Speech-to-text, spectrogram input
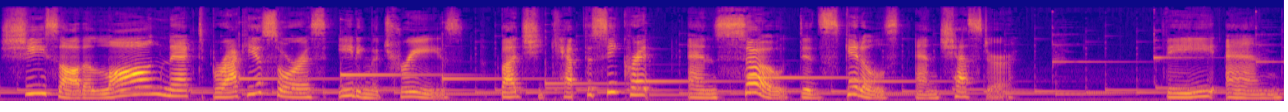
she saw the long necked Brachiosaurus eating the trees. But she kept the secret, and so did Skittles and Chester. The end.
